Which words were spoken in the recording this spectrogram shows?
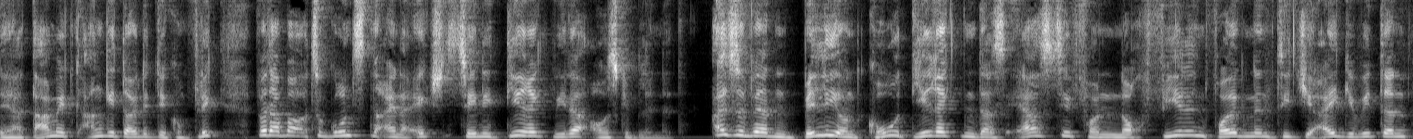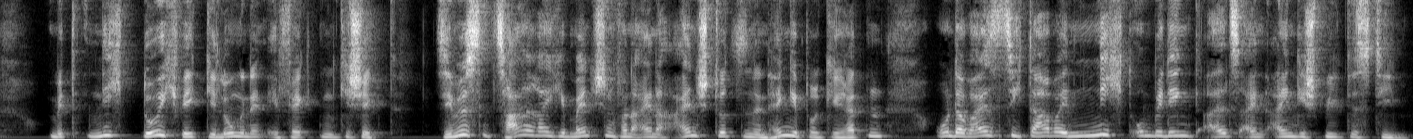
Der damit angedeutete Konflikt wird aber zugunsten einer Action-Szene direkt wieder ausgeblendet. Also werden Billy und Co. direkt in das erste von noch vielen folgenden CGI-Gewittern mit nicht durchweg gelungenen Effekten geschickt. Sie müssen zahlreiche Menschen von einer einstürzenden Hängebrücke retten und erweisen sich dabei nicht unbedingt als ein eingespieltes Team.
